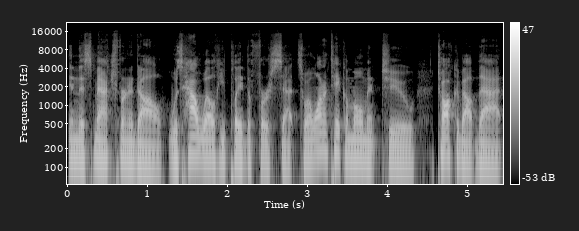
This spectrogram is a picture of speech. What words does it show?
in this match for Nadal was how well he played the first set. So I want to take a moment to talk about that.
